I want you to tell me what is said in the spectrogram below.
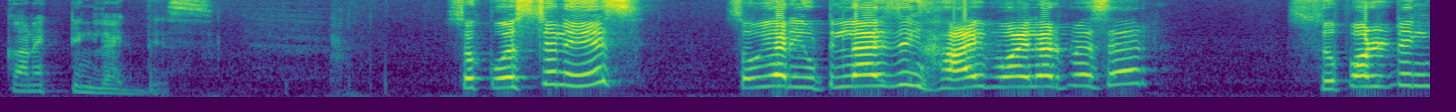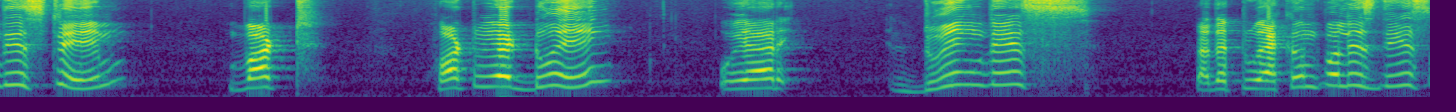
connecting like this. So, question is so we are utilizing high boiler pressure superheating the steam, but what we are doing we are doing this rather to accomplish this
